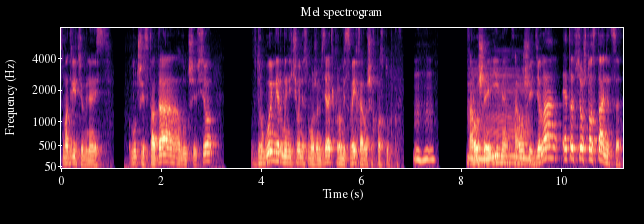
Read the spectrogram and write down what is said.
смотрите, у меня есть лучшие стада, лучшие все. В другой мир мы ничего не сможем взять, кроме своих хороших поступков. мгм. Хорошее М. имя, хорошие дела – это все, что останется.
